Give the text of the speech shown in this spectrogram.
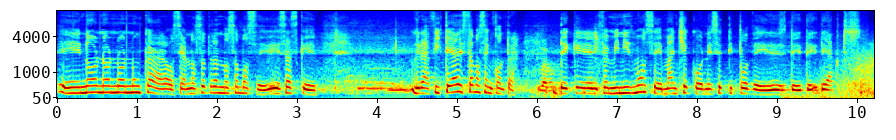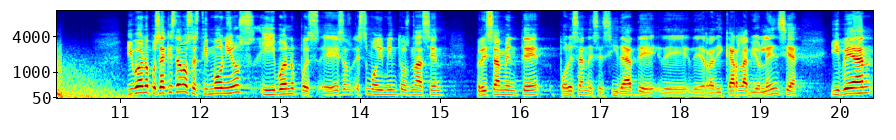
Eh, no, no, no, nunca, o sea, nosotras no somos esas que grafitea, estamos en contra de que el feminismo se manche con ese tipo de, actos. Y bueno, pues aquí están los testimonios y bueno, pues eh, esos, estos movimientos nacen precisamente por esa necesidad de, erradicar la violencia. Y vean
